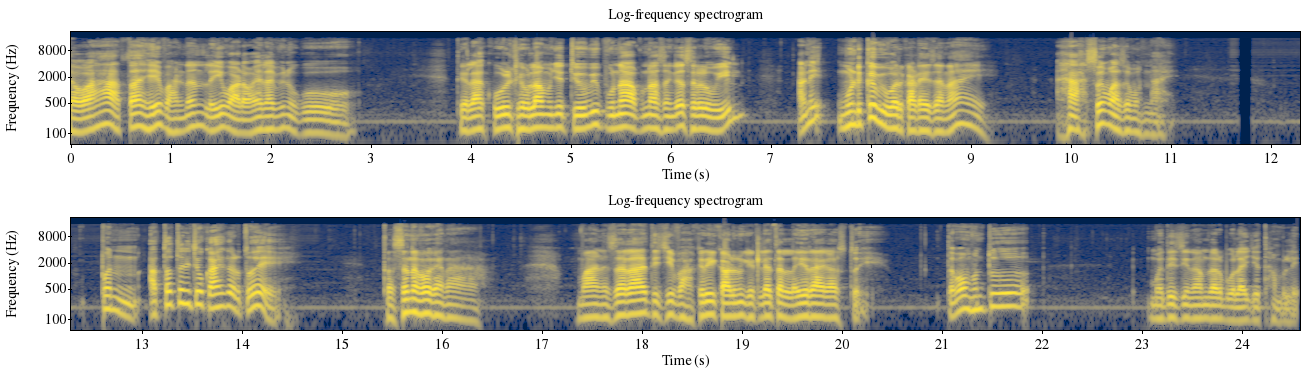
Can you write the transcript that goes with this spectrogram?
तेव्हा आता हे भांडण लई वाढवायला बी नको. त्याला कूल ठेवला म्हणजे तो बी पुन्हा आपणा संग सरळ होईल आणि मुंडकं बी वर काढायचा नाही. हा असं माझं म्हणणं आहे. पण आता तरी तो काय करतोय? तसं ना बघा ना. माणसाला तिची भाकरी काढून घेतल्याचा लई राग असतोय. तेव्हा म्हणतो मध्येच इनामदार बोलायचे थांबले.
